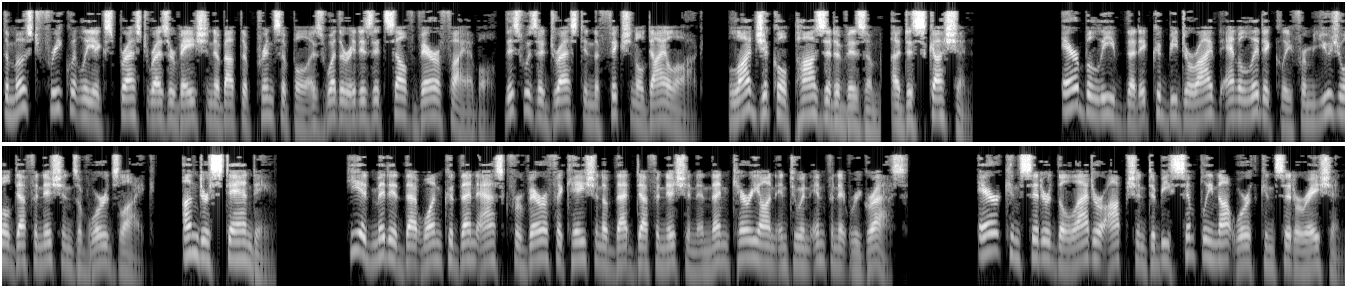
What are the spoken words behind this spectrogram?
The most frequently expressed reservation about the principle is whether it is itself verifiable. This was addressed in the fictional dialogue, Logical Positivism, a Discussion, Ayer believed that it could be derived analytically from usual definitions of words like understanding. He admitted that one could then ask for verification of that definition and then carry on into an infinite regress. Ayer considered the latter option to be simply not worth consideration,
